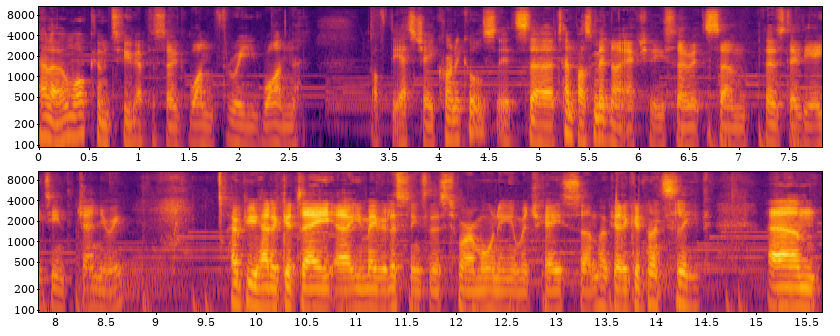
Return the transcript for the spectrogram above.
Hello and welcome to episode 131 of the SJ Chronicles. It's uh, 10 past midnight actually, so it's um, Thursday, the 18th of January. Hope you had a good day. Uh, you may be listening to this tomorrow morning, in which case, um, hope you had a good night's sleep. Um,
